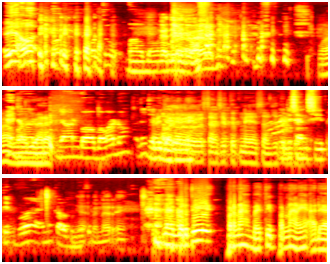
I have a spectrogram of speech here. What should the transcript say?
Iya, oh, oh, oh itu bawa-bawa. Enggak jadi juara lagi. Wah, Eh, jangan, juara. jangan bawa-bawa dong. Ini jadi, Eh, jangan. Aduh, sensitif nih sensitif jadi sensitif gua ini kalau begitu. benar eh. Nah, berarti pernah berarti pernah ya ada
